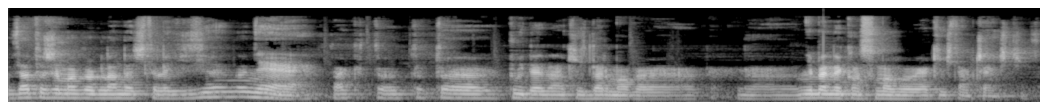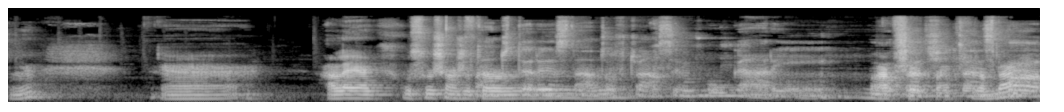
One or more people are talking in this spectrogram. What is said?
za to, że mogę oglądać telewizję, no nie, tak? To, to, to pójdę na jakieś darmowe, no, nie będę konsumował jakiejś tam części, nie? E, ale jak usłyszą, że to... 400 to wczasem w Bułgarii. Na przykład, prawda?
